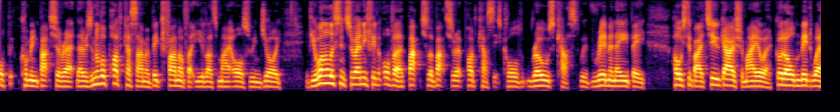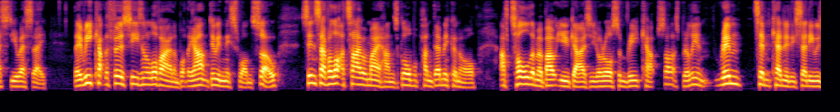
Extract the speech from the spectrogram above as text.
upcoming Bachelorette. There is another podcast I'm a big fan of that you lads might also enjoy. If you want to listen to anything other Bachelor Bachelorette podcast, it's called Rosecast with Rim and AB, hosted by two guys from Iowa, good old Midwest USA. They recap the first season of Love Island, but they aren't doing this one. So, since I have a lot of time on my hands, global pandemic and all, I've told them about you guys and your awesome recaps. So that's brilliant. Rim Tim Kennedy said he was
